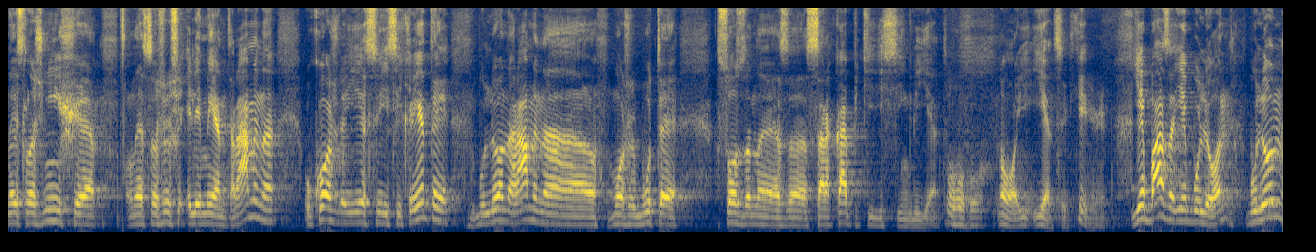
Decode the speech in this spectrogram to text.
найсложніший, найсложніший елемент рамена. У кожного є свої секрети. Бульйон рамена може бути созданий з 40-50 інгредієнтів. Ого. О, є це. Є база, є бульйон. Бульйон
